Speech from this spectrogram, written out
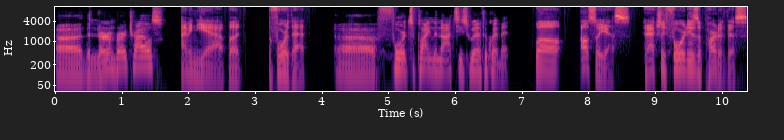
Uh, the Nuremberg trials. I mean, yeah, but before that, Uh, Ford supplying the Nazis with equipment. Well, also yes. And actually, Ford is a part of this,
